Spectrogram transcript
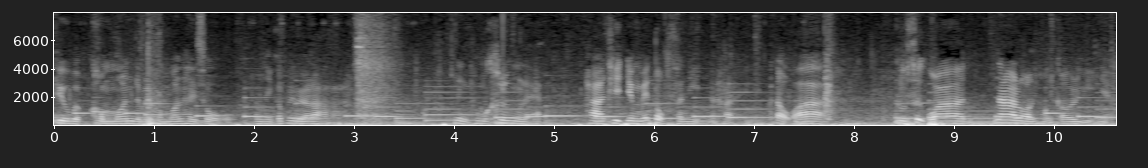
ฟิลแบบคอมมอนแต่เป็นคอมมอนไฮโซอันนี้ก็เป็นเวลาหนึ่งทุ่มครึ่งแล้วพระอาทิตย์ยังไม่ตกสนิทนะคะ แต่ว่ารู้สึกว่าหน้าร้อนของเกาหลีเนี่ย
